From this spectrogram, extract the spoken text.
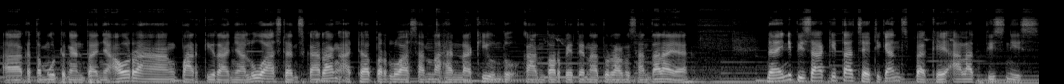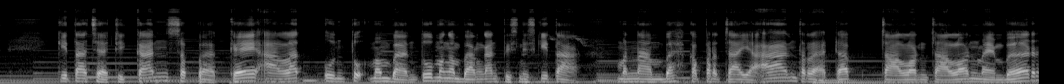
uh, ketemu dengan banyak orang, parkirannya luas dan sekarang ada perluasan lahan lagi untuk kantor PT Natural Nusantara ya. Nah, ini bisa kita jadikan sebagai alat bisnis kita jadikan sebagai alat untuk membantu mengembangkan bisnis kita, menambah kepercayaan terhadap calon-calon member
